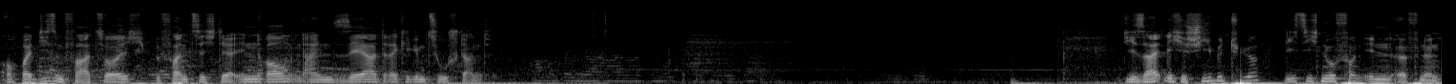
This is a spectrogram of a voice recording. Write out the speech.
Auch bei diesem Fahrzeug befand sich der Innenraum in einem sehr dreckigem Zustand. Die seitliche Schiebetür ließ sich nur von innen öffnen.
